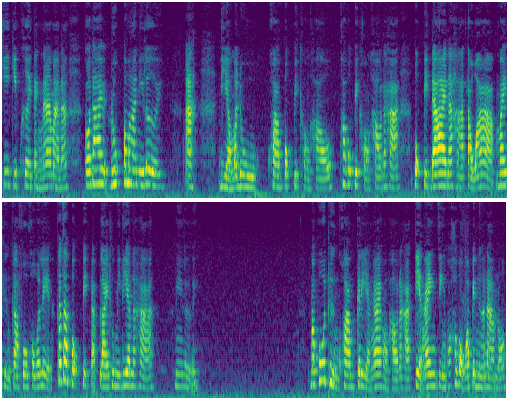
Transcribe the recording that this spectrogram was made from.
ที่กิฟเคยแต่งหน้ามานะ ก็ได้ลุกประมาณนี้เลย อะ เดี๋ยวมาดูความปกปิดของเขา ความปกปิดของเขานะคะ ปกปิดได้นะคะ แต่ว่าไม่ถึงกับ full coverage ก็จะปกปิดแบบ light to medium นะคะ นี่เลย มาพูดถึงความเกลี่ยง่ายของเขานะคะ เกลี่ยง่ายจริงๆ เพราะเขาบอกว่าเป็นเนื้อน้ำเนาะ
